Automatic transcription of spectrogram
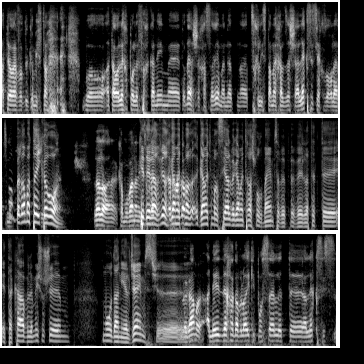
התיאוריה הזאת גם מסתמך... בוא, אתה הולך פה לשחקנים, אה, אתה יודע, שחסרים, אני צריך להסתמך על זה שאלקסיס יחזור לעצמו. ברמת העיקרון. לא, לא, כמובן אני... כדי להרוויח גם, את מר, גם את מרסיאל וגם את רשפורד באמצע ולתת uh, את הקו למישהו ש... כמו דניאל ג'יימס. ש... לגמרי. אני דרך אגב לא הייתי פוסל את uh, אלקסיס,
